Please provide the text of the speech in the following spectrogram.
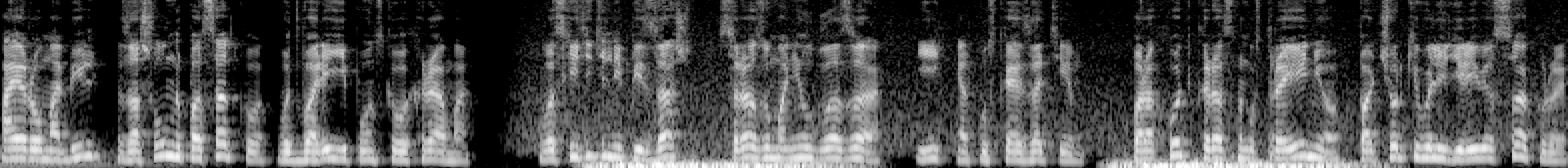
Аэромобиль зашел на посадку во дворе японского храма. Восхитительный пейзаж сразу манил глаза и, не отпуская затем, пароход к красному строению подчеркивали деревья сакуры.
